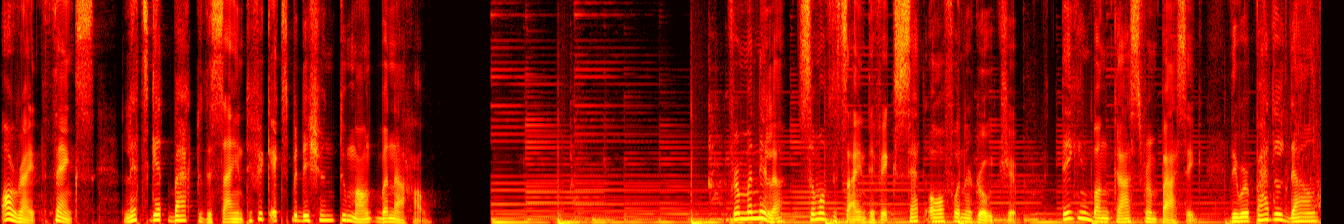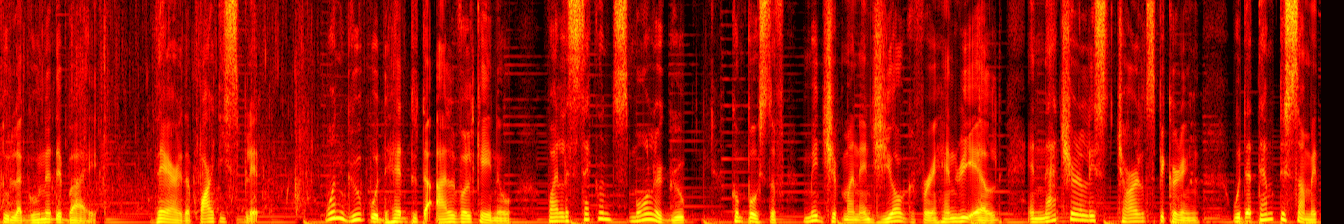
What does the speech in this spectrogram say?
Alright, thanks. Let's get back to the scientific expedition to Mount Banahaw. From Manila, some of the scientifics set off on a road trip. Taking bangkas from Pasig, they were paddled down to Laguna de Bay. There, the party split. One group would head to Taal volcano, while a second smaller group composed of midshipman and geographer Henry Eld and naturalist Charles Pickering, would attempt to summit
